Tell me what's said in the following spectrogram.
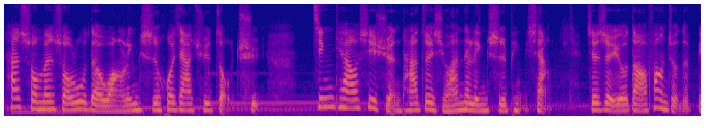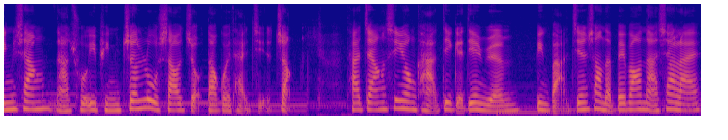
他熟门熟路地往零食货架区走去，精挑细选他最喜欢的零食品项，接着又到放酒的冰箱，拿出一瓶真露烧酒到柜台结账。他将信用卡递给店员，并把肩上的背包拿下来，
